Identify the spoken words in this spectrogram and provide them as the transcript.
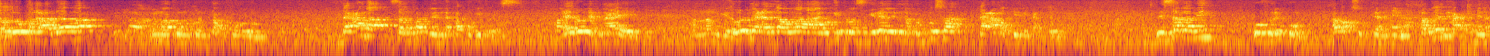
فذوقوا العذاب بما كنتم تكفرون. دعما سلفك لأنك أبو بس غيروا لك معي. تقول عندنا ما وقيت بس قريل إنك بوسا دعما كيني كحتم بسبب كفركم أبقى سكتين هنا قبل الحق هنا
